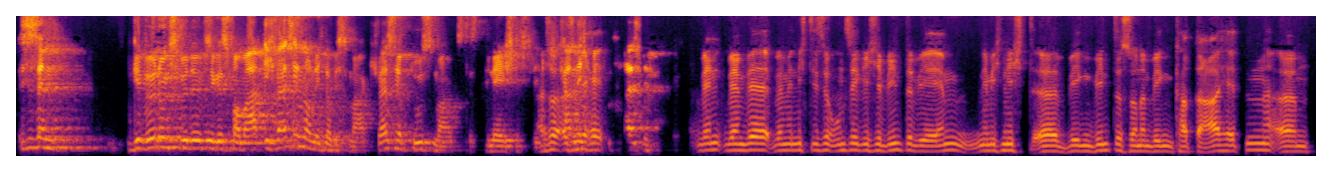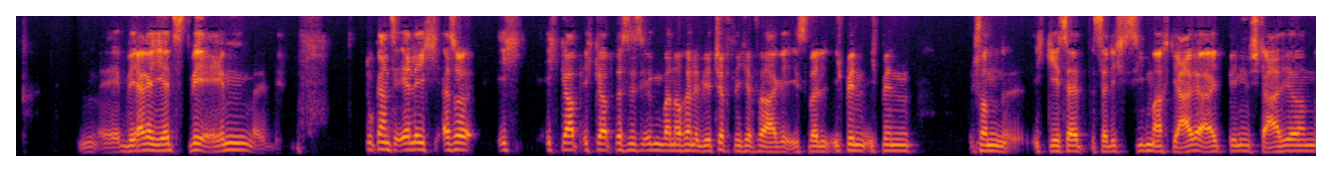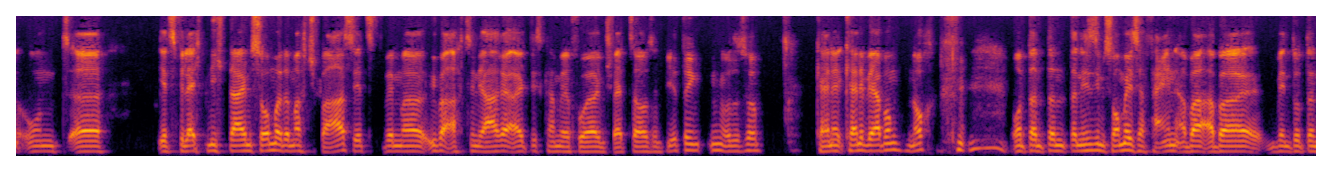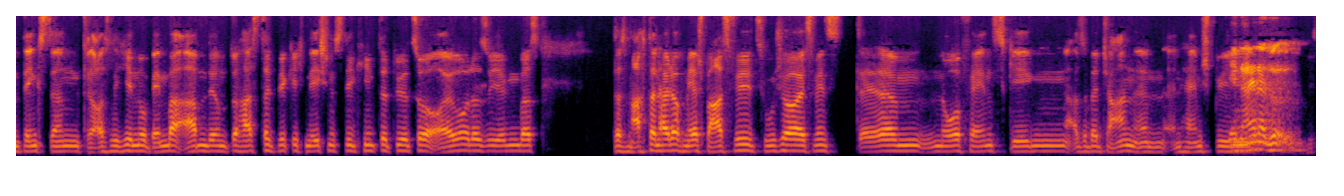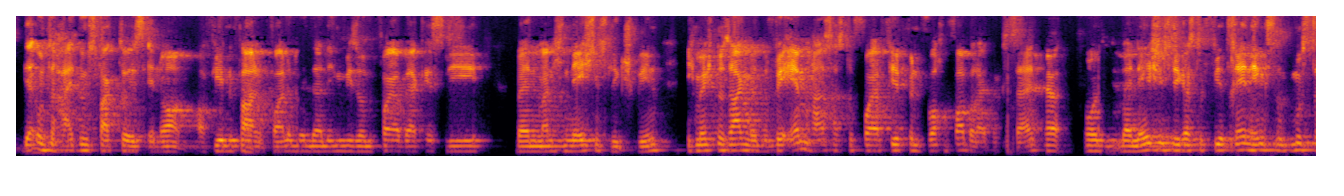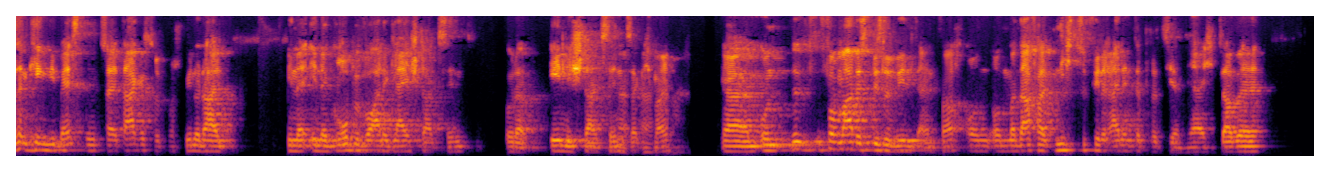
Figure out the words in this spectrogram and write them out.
Es ist ein gewöhnungsbedürftiges Format. Ich weiß eben noch nicht, ob ich es mag. Ich weiß nicht, ob du es magst, das die Nations League. Also, also nicht, hätten, wenn, wenn, wir, wenn wir nicht diese unsägliche Winter-WM, nämlich nicht äh, wegen Winter, sondern wegen Katar hätten, ähm, wäre jetzt WM, du ganz ehrlich, also ich, ich glaube, ich glaube, dass es irgendwann auch eine wirtschaftliche Frage ist, weil ich bin, ich bin schon, ich gehe seit, seit ich sieben, acht Jahre alt bin ins Stadion und äh, jetzt vielleicht nicht da im Sommer, da macht Spaß. Jetzt, wenn man über 18 Jahre alt ist, kann man ja vorher im Schweizer Haus ein Bier trinken oder so. Keine, keine Werbung noch. Und dann, dann, dann ist es im Sommer ist ja fein, aber, aber wenn du dann denkst an grausliche Novemberabende und du hast halt wirklich Nations League Hintertür zur Euro oder so irgendwas, das macht dann halt auch mehr Spaß für die Zuschauer, als wenn es ähm, No Offense gegen Aserbaidschan ein, ein Heimspiel. Ja, nein, also der Unterhaltungsfaktor ist enorm, auf jeden Fall. Vor allem, wenn dann irgendwie so ein Feuerwerk ist wie bei manchen Nations League Spielen. Ich möchte nur sagen, wenn du WM hast, hast du vorher vier, fünf Wochen Vorbereitungszeit. Ja. Und bei Nations League hast du vier Trainings und musst dann gegen die Besten in zwei Tagesrhythmus spielen oder halt in einer, in einer Gruppe, wo alle gleich stark sind oder ähnlich stark sind, ja, sag ich mal. Ähm, und das Format ist ein bisschen wild einfach und, und man darf halt nicht zu viel reininterpretieren. Ja, ich glaube,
